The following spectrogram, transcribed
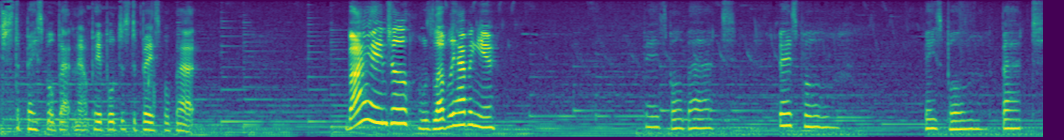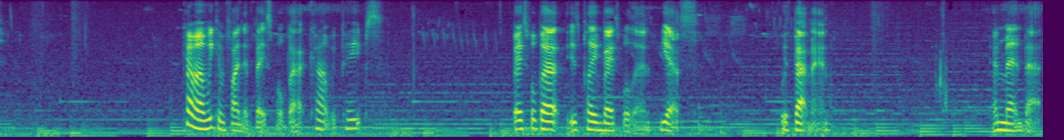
Just a baseball bat now, people. Just a baseball bat. Bye, Angel. It was lovely having you. Baseball bat. Baseball. Baseball bat. Come on, we can find a baseball bat, can't we, peeps? Baseball bat is playing baseball then. Yes. With Batman. And Man Bat.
